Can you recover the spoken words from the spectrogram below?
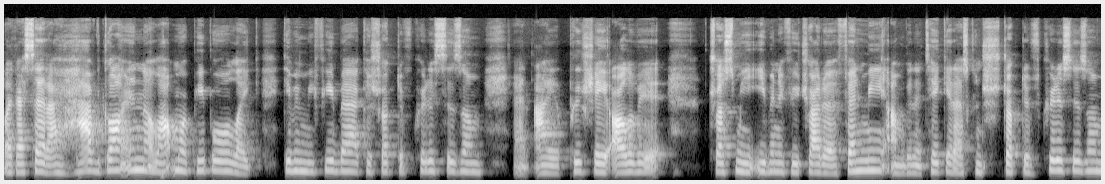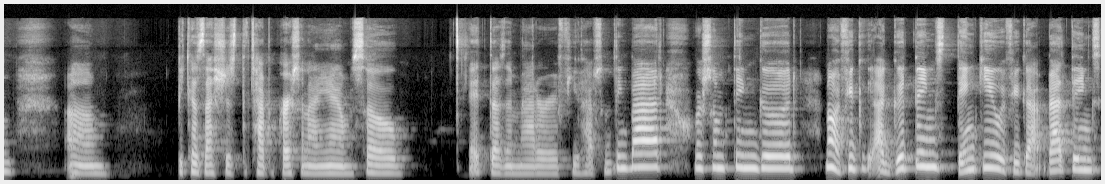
like I said, I have gotten a lot more people like giving me feedback, constructive criticism, and I appreciate all of it trust me, even if you try to offend me, I'm going to take it as constructive criticism um, because that's just the type of person I am. So it doesn't matter if you have something bad or something good. No, if you got good things, thank you. If you got bad things,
